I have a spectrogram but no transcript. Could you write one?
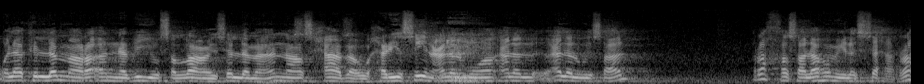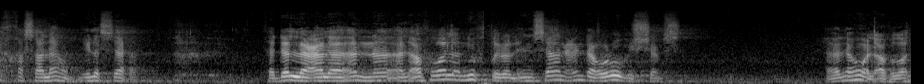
ولكن لما رأى النبي صلى الله عليه وسلم أن أصحابه حريصين على المو... على على الوصال رخص لهم إلى السحر. رخص لهم إلى السحر. فدل على أن الأفضل أن يفطر الإنسان عند غروب الشمس. هذا هو الأفضل.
